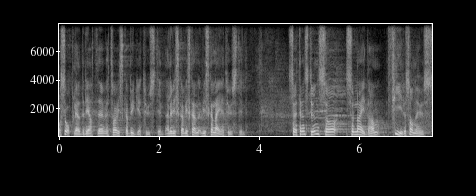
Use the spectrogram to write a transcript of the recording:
og så opplevde de at vet du hva, vi skal bygge et hus til. Eller vi skal, vi skal, vi skal leie et hus til. Så Etter en stund så, så, leide han fire sånne hus.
